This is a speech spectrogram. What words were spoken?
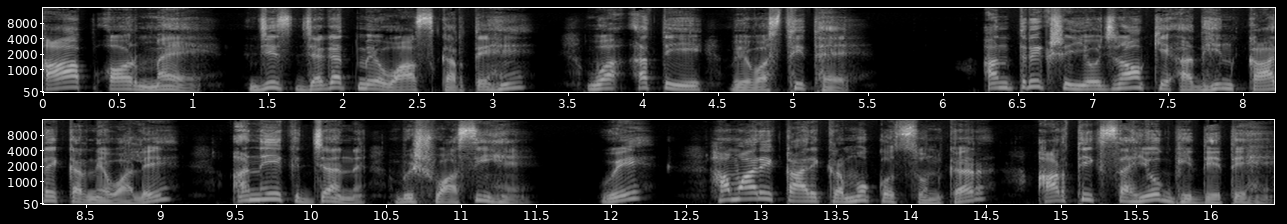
आप और मैं जिस जगत में वास करते हैं, वह अति व्यवस्थित है। अंतरिक्ष योजनाओं के अधीन कार्य करने वाले अनेक जन विश्वासी हैं। वे हमारे कार्यक्रमों को सुनकर आर्थिक सहयोग भी देते हैं।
